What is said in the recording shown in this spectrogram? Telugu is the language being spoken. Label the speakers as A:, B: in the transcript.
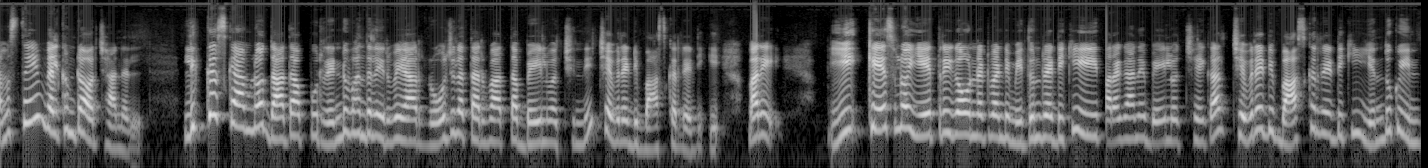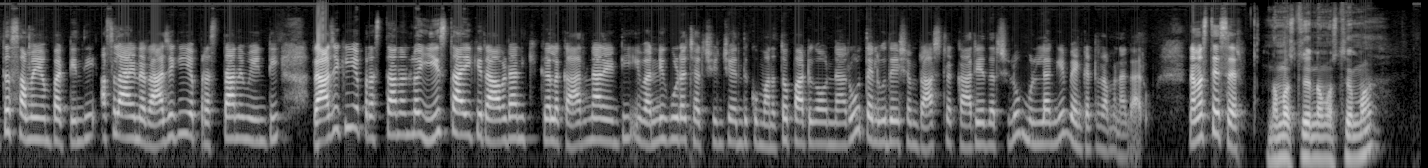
A: నమస్తే welcome to our channel. Liquor స్కామ్లో దాదాపు రెండు వందల ఇరవై ఆరు రోజుల తర్వాత బెయిల్ వచ్చింది చెవిరెడ్డి భాస్కర్ రెడ్డికి. మరి ఈ కేసులో ఏ త్రీగా ఉన్నటువంటి మిథున్ రెడ్డికి త్వరగానే బెయిల్ వచ్చేగా చెవిరెడ్డి భాస్కర్ రెడ్డికి ఎందుకు ఇంత సమయం పట్టింది? అసలు ఆయన రాజకీయ ప్రస్థానం ఏంటి? రాజకీయ ప్రస్థానంలో ఈ స్థాయికి రావడానికి గల కారణాలేంటి ఇవన్నీ కూడా చర్చించేందుకు మనతో పాటుగా ఉన్నారు తెలుగుదేశం రాష్ట్ర కార్యదర్శులు ముల్లంగి వెంకటరమణ గారు. నమస్తే సార్.
B: నమస్తే నమస్తే అమ్మా.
